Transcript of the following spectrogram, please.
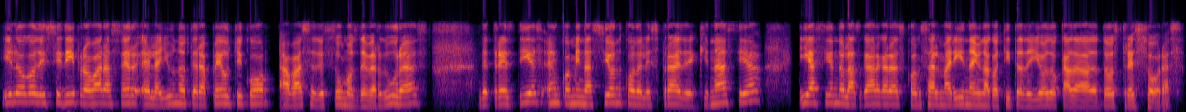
y luego decidí probar a hacer el ayuno terapéutico a base de zumos de verduras de tres días en combinación con el spray de equinacia y haciendo las gárgaras con sal marina y una gotita de yodo cada dos, tres horas.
